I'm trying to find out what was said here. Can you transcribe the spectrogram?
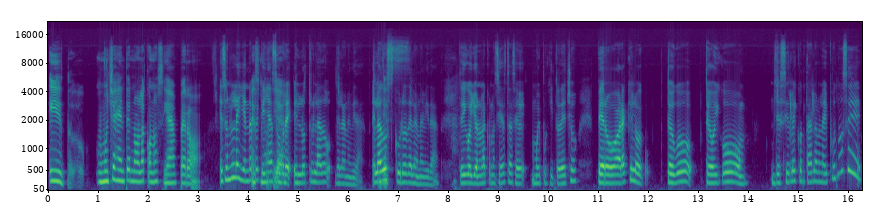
y uh, mucha gente no la conocía, pero Es una leyenda Es pequeña una- yeah. sobre el otro lado de la Navidad. El lado Yes. oscuro de la Navidad. Te digo, yo no la conocía hasta hace muy poquito, de hecho. Pero ahora que lo te oigo, te oigo decirla y contarla, like, pues no sé,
